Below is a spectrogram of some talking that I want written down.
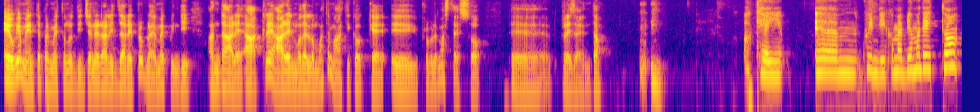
e ovviamente permettono di generalizzare il problema e quindi andare a creare il modello matematico che eh, il problema stesso eh, presenta. Ok, um, quindi come abbiamo detto,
